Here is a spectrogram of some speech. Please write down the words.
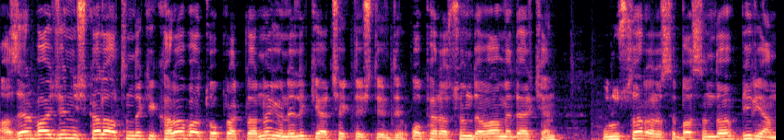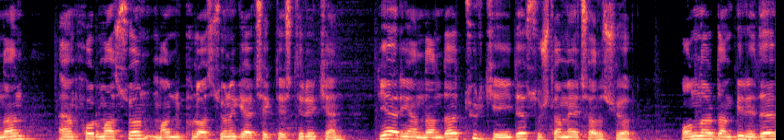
Azerbaycan'ın işgal altındaki Karabağ topraklarına yönelik gerçekleştirdiği operasyon devam ederken uluslararası basında bir yandan enformasyon manipülasyonu gerçekleştirirken diğer yandan da Türkiye'yi de suçlamaya çalışıyor. Onlardan biri de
